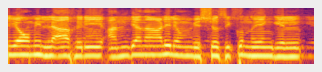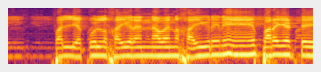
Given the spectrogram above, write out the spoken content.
യൗമിൽ ആഖിരി അന്ത്യനാളിലും വിശ്വസിക്കുന്നുവെങ്കിൽ ഫല്യഖുൽ ഖൈറൻ അവൻ ഖൈറിനെ പറയട്ടെ.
